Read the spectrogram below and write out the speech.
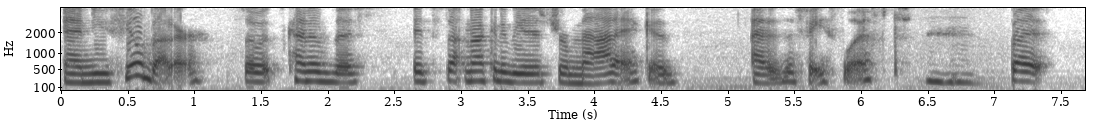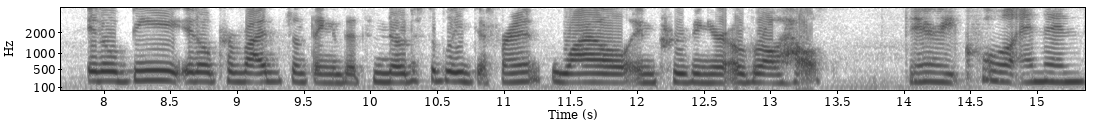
and you feel better. So it's kind of this it's not going to be as dramatic as as a facelift mm-hmm. but it'll be it'll provide something that's noticeably different while improving your overall health very cool and then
